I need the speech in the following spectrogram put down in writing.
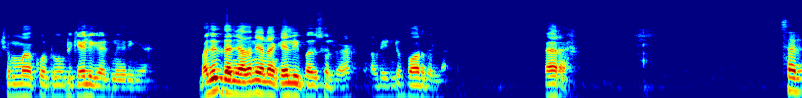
சும்மா கூப்பிட்டு கூப்பிட்டு கேள்வி கேட்டுனுக்கிறீங்க. பதில் தெரிஞ்சால் தானே நான் கேள்வி பதில் சொல்கிறேன் அப்படின்ட்டு போகிறதில்ல வேற? சார்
